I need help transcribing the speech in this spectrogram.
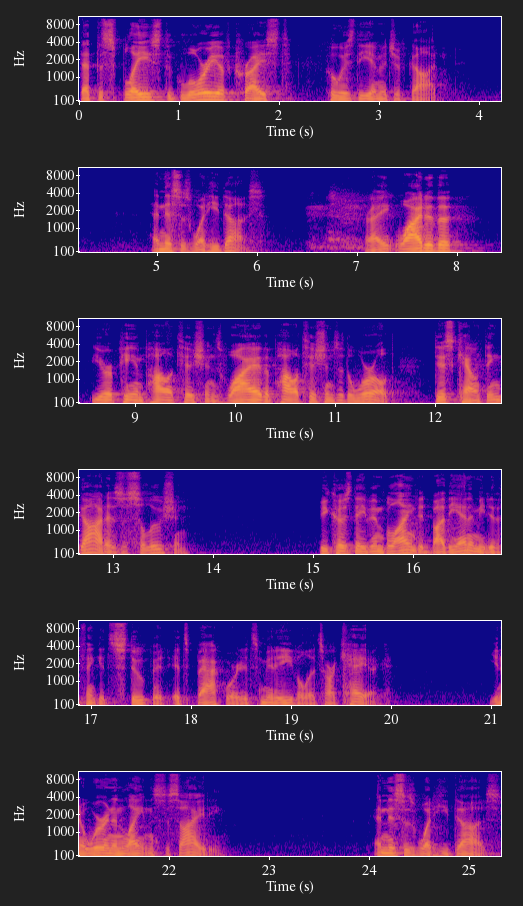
that displays the glory of Christ, who is the image of God. And this is what he does. Right? Why do the European politicians, why are the politicians of the world discounting God as a solution? because they've been blinded by the enemy to think it's stupid, it's backward, it's medieval, it's archaic. You know, we're an enlightened society. And this is what he does.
